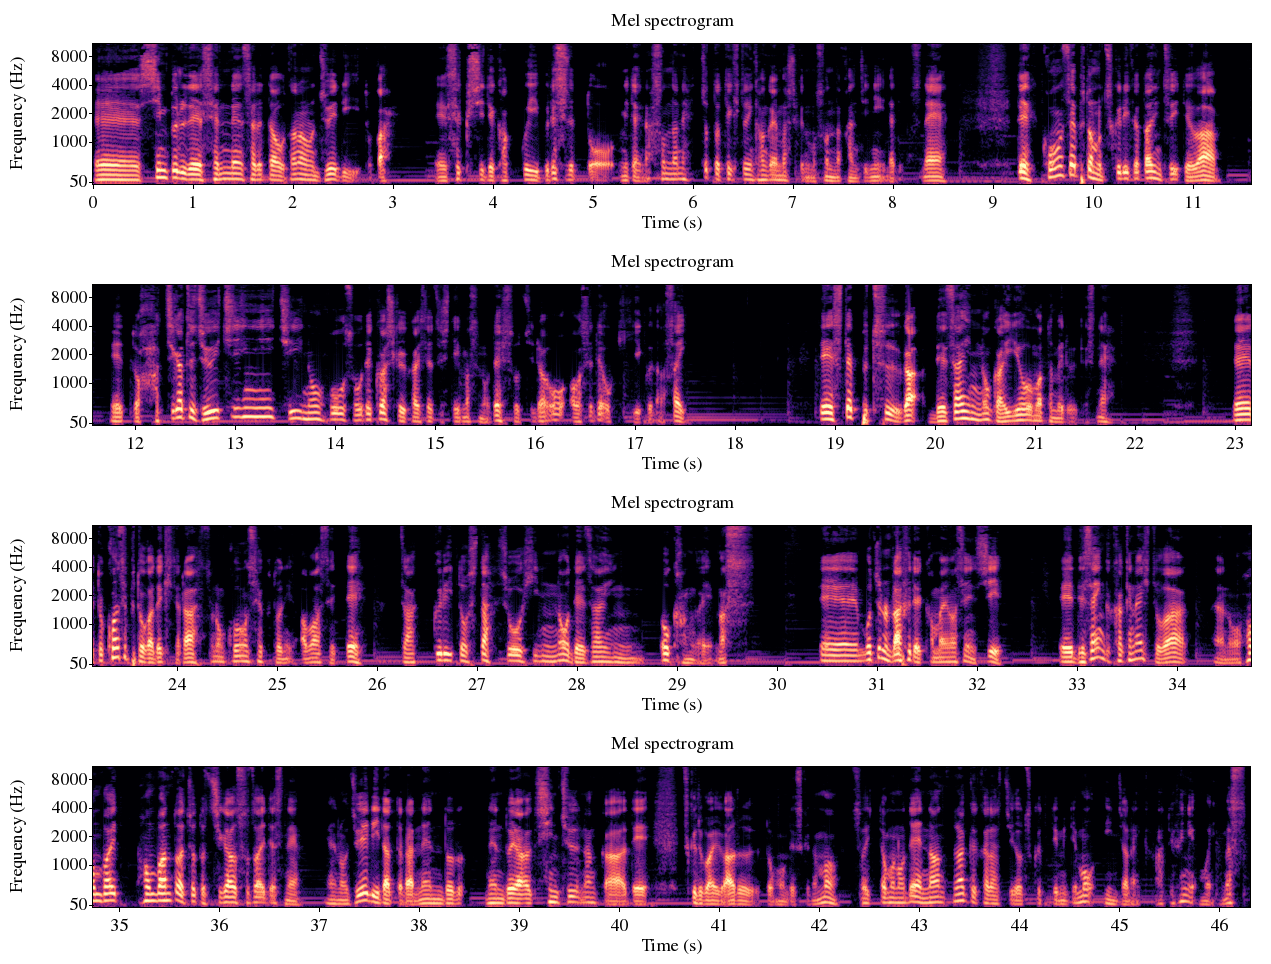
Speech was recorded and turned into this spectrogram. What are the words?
えー、シンプルで洗練された大人のジュエリーとか、えー、セクシーでかっこいいブレスレットみたいな、そんなね、ちょっと適当に考えましたけども、そんな感じになりますね。で、コンセプトの作り方については、えっと、8月11日の放送で詳しく解説していますので、そちらを合わせてお聞きください。で、ステップ2がデザインの概要をまとめるですね。えっ、と、コンセプトができたら、そのコンセプトに合わせて、ざっくりとした商品のデザインを考えます。えー、もちろんラフで構いませんし、えデザインが書けない人は、あの、本番、本番とはちょっと違う素材ですね。あの、ジュエリーだったら粘土、粘土や真鍮なんかで作る場合があると思うんですけども、そういったものでなんとなく形を作ってみてもいいんじゃないかなというふうに思います。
